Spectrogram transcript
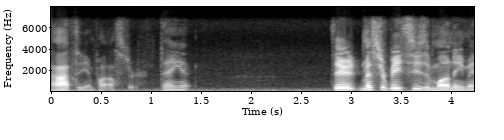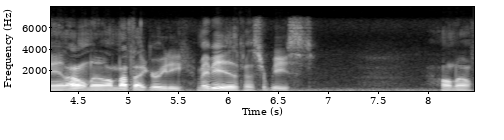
Not the imposter. Dang it. Dude, Mr. Beast using money, man. I don't know. I'm not that greedy. Maybe it is Mr. Beast. I don't know.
